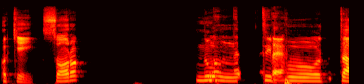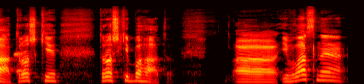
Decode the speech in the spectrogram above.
окей, 40. Ну, Ну, не типу, та, трошки, трошки багато. А, і, власне,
